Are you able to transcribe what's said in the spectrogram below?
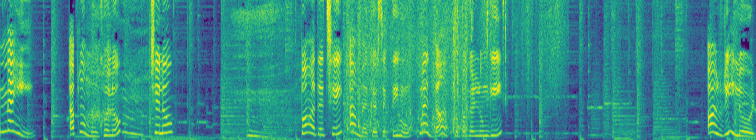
नहीं। अपना मुँह खोलो। चलो। बहुत अच्छे। अब मैं कर सकती हूँ। मैं दांत को पकड़ लूँगी। और रीलोड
